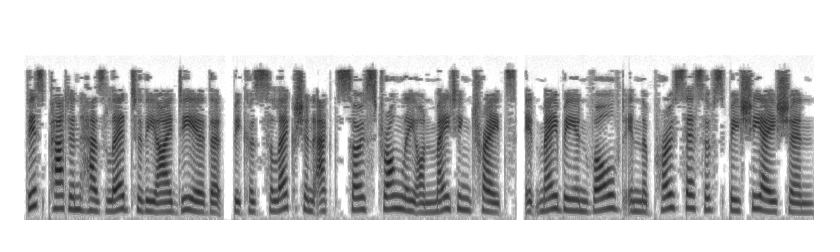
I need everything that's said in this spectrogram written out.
This pattern has led to the idea that, because selection acts so strongly on mating traits, it may be involved in the process of speciation.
